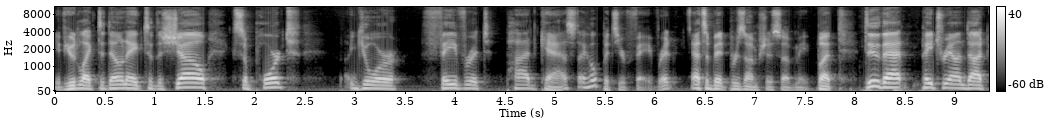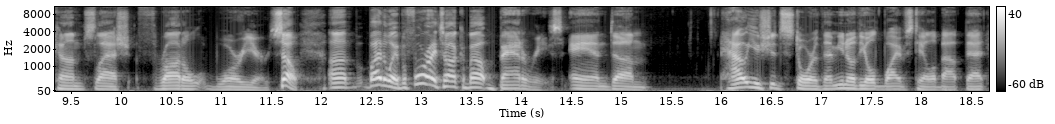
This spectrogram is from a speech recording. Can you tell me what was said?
if you'd like to donate to the show, support your favorite podcast. I hope it's your favorite. That's a bit presumptuous of me, but do that. Patreon.com slash throttle warrior. So, uh, by the way, before I talk about batteries and um, how you should store them. You know, the old wives' tale about that.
